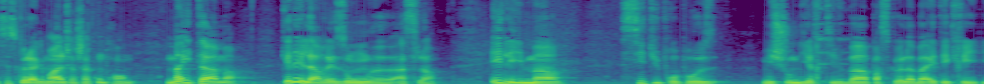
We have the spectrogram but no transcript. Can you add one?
Et c'est ce que la Gemara, elle cherche à comprendre. Maïtama, quelle est la raison euh, à cela? Elima, si tu proposes Mishum Tivba, parce que là-bas est écrit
